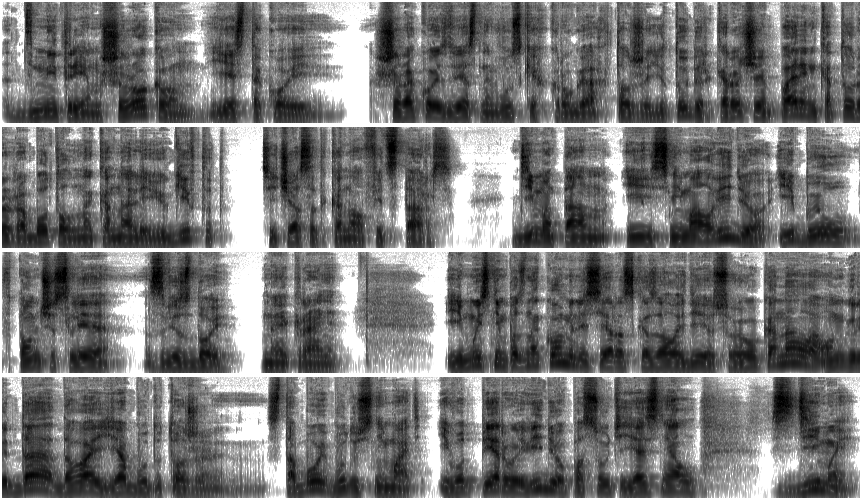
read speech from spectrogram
Дмитрием Широковым. Есть такой широко известный в узких кругах тоже ютубер. Короче, парень, который работал на канале YouGifted. Сейчас это канал FitStars. Дима там и снимал видео, и был в том числе звездой на экране. И мы с ним познакомились, я рассказал идею своего канала. Он говорит, да, давай я буду тоже с тобой, буду снимать. И вот первое видео, по сути, я снял с Димой,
